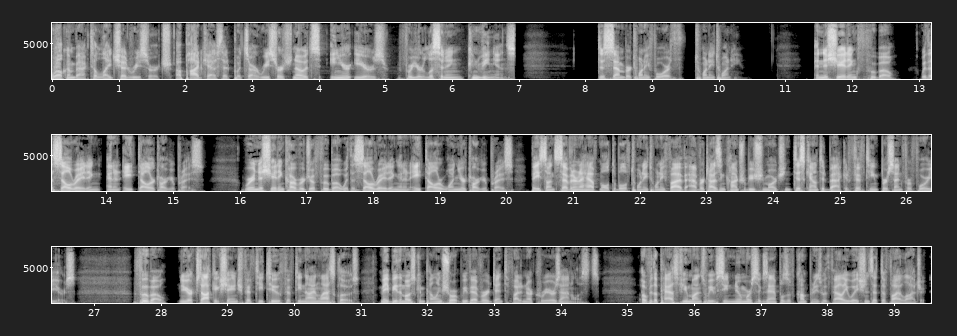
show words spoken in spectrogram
Welcome back to Lightshed Research, a podcast that puts our research notes in your ears for your listening convenience. December 24th, 2020. Initiating Fubo with a sell rating and an $8 target price. We're initiating coverage of Fubo with a sell rating and an $8 one year target price based on 7.5 multiple of 2025 advertising contribution margin discounted back at 15% for four years. Fubo, New York Stock Exchange 5259 last close, may be the most compelling short we've ever identified in our career as analysts. Over the past few months, we have seen numerous examples of companies with valuations that defy logic.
